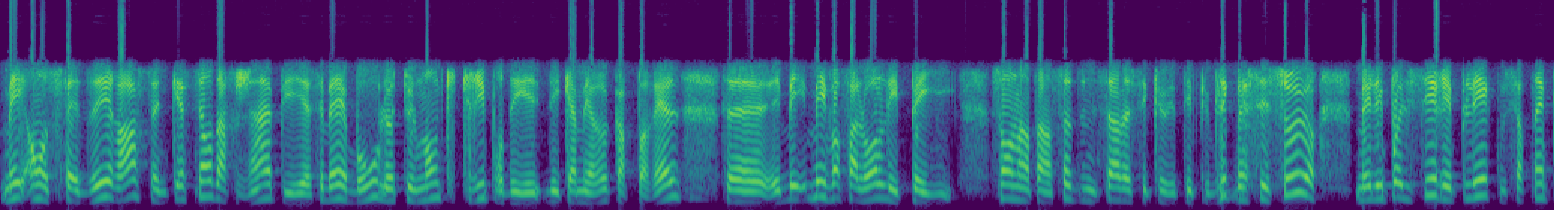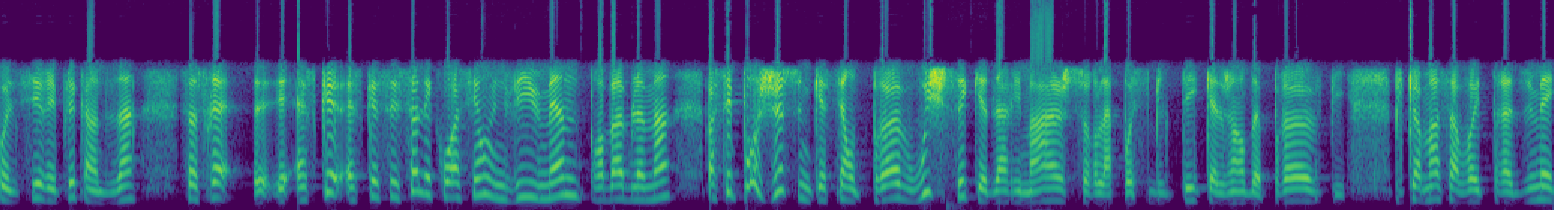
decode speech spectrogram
mais on se fait dire, ah, c'est une question d'argent, puis euh, c'est bien beau, là, tout le monde qui crie pour des, des caméras corporelles, euh, mais, mais il va falloir les payer. Ça, on entend ça du ministère de la Sécurité publique. Ben, c'est sûr, mais les policiers répliquent, ou certains policiers répliquent en disant, ça serait, euh, est-ce que, est-ce que c'est ça l'équation, une vie humaine, probablement? Parce que c'est pas juste une question de preuve. Oui, je sais qu'il y a de l'arrimage sur la possibilité, quel genre de preuve, puis, puis comment ça va être traduit. Mais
